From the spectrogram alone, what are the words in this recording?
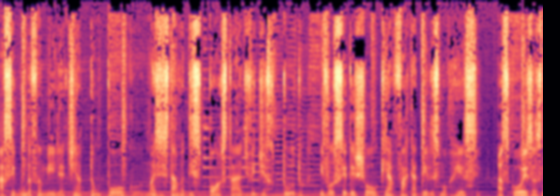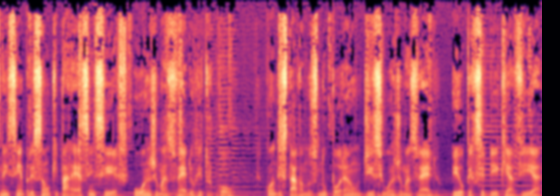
A segunda família tinha tão pouco, mas estava disposta a dividir tudo e você deixou que a vaca deles morresse. As coisas nem sempre são o que parecem ser, o anjo mais velho retrucou. Quando estávamos no porão, disse o anjo mais velho, eu percebi que havia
